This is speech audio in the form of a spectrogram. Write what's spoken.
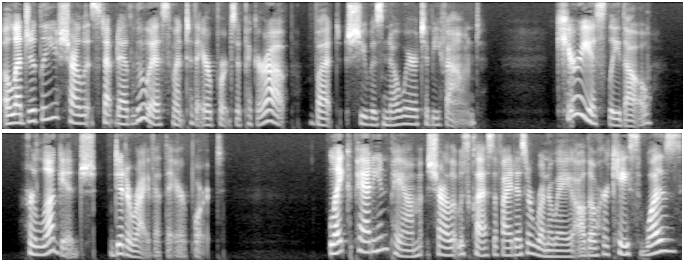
Allegedly, Charlotte's stepdad Louis went to the airport to pick her up, but she was nowhere to be found. Curiously, though, her luggage did arrive at the airport. Like Patty and Pam, Charlotte was classified as a runaway, although her case was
